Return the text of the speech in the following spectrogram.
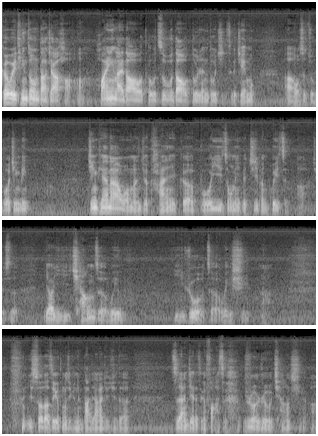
各位听众，大家好啊！欢迎来到《投资悟道，渡人渡己》这个节目啊！我是主播金兵啊。今天呢，我们就谈一个博弈中的一个基本规则啊，就是要以强者为伍，以弱者为师啊。一说到这个东西，可能大家就觉得自然界的这个法则“弱肉强食”啊。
